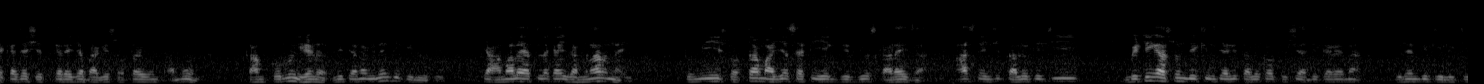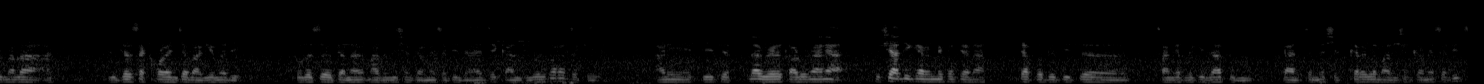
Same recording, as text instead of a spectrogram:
एखाद्या शेतकऱ्याच्या बागेत स्वतः येऊन थांबून काम करून घेणं. मी त्यांना विनंती केली होती की आम्हाला यातलं काही जमणार नाही. तुम्ही स्वतः माझ्यासाठी एक दीड दिवस काढायचा. आज त्यांची तालुक्याची मीटिंग असून देखील त्यांनी तालुका कृषी अधिकाऱ्यांना विनंती केली की मला श्रीधर सकपाळांच्या बागेमध्ये थोडंसं त्यांना मार्गदर्शन करण्यासाठी जायचं काल दिवसभराचं केलं. आणि ते त्यातला वेळ काढून आणि कृषी अधिकाऱ्यांनी पण त्यांना त्या पद्धतीचं सांगितलं की जा तुम्ही. काय अडचण नाही. शेतकऱ्याला मार्गदर्शन करण्यासाठीच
